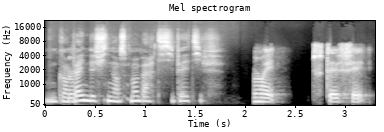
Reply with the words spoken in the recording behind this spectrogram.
une campagne de financement participatif. Oui, tout à fait.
